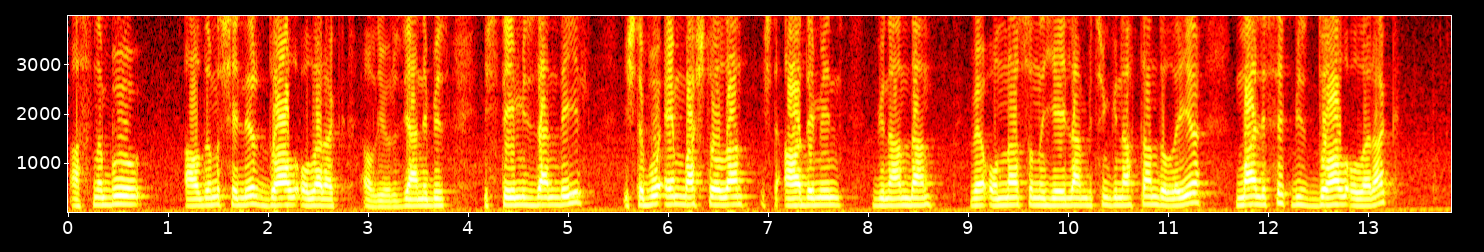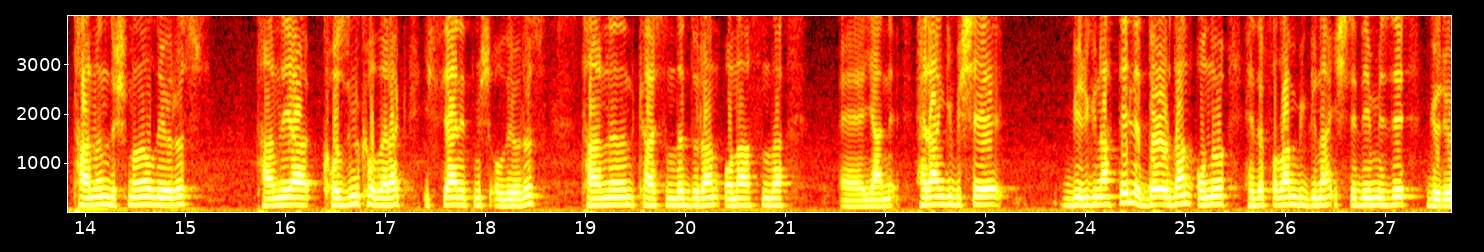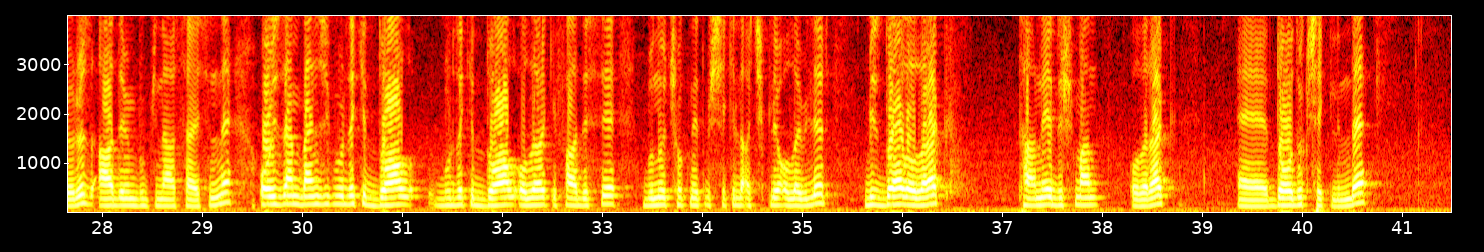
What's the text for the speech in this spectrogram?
Aslında bu aldığımız şeyleri doğal olarak alıyoruz. Yani biz isteğimizden değil, işte bu en başta olan işte Adem'in günahından ve ondan sonra yayılan bütün günahtan dolayı maalesef biz doğal olarak Tanrı'nın düşmanı oluyoruz. Tanrı'ya kozmik olarak isyan etmiş oluyoruz. Tanrı'nın karşısında duran ona aslında e, yani herhangi bir şeye bir günah değil de doğrudan onu hedef alan bir günah işlediğimizi görüyoruz Adem'in bu günah sayesinde. O yüzden bence buradaki doğal buradaki doğal olarak ifadesi bunu çok net bir şekilde açıklıyor olabilir. Biz doğal olarak Tanrı'ya düşman olarak e, doğduk şeklinde.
